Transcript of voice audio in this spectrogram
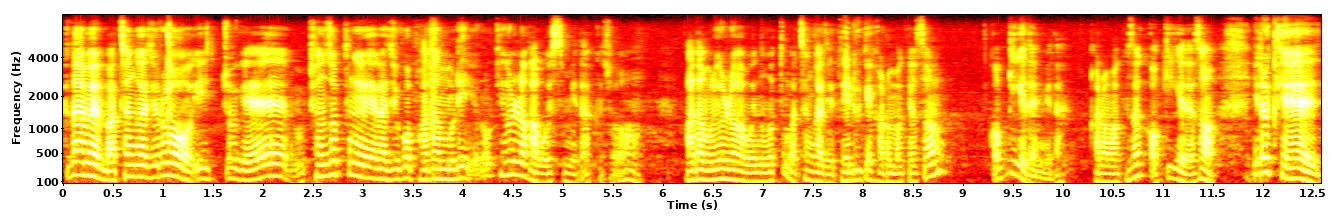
그 다음에 마찬가지로 이쪽에 편서풍에 의해 가지고 바닷물이 이렇게 흘러가고 있습니다. 그죠? 바닷물이 흘러가고 있는 것도 마찬가지 대륙에 가로막혀서 꺾이게 됩니다. 가로막혀서 꺾이게 돼서 이렇게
